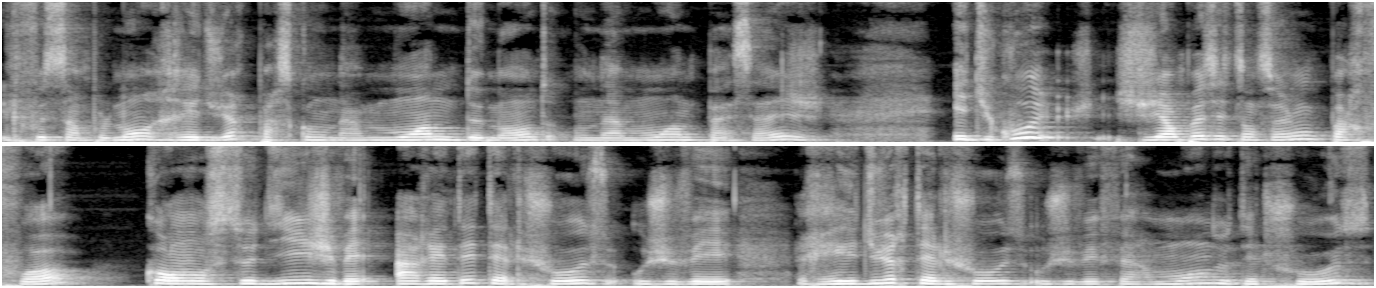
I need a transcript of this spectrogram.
il faut simplement réduire parce qu'on a moins de demandes, on a moins de passages. Et du coup, j'ai un peu cette sensation que parfois, quand on se dit je vais arrêter telle chose, ou je vais réduire telle chose, ou je vais faire moins de telle chose,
